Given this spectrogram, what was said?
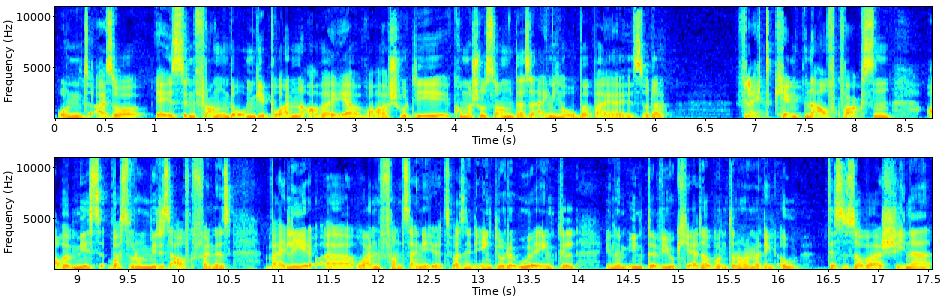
Und also, er ist in Franken da oben geboren, aber er war schon die, kann man schon sagen, dass er eigentlich ein Oberbayer ist, oder? Vielleicht Kempten aufgewachsen, aber mir ist, weißt du, warum mir das aufgefallen ist? Weil ich äh, einen von seinen, jetzt weiß ich nicht, Enkel oder Urenkel in einem Interview gehört habe und dann habe ich mir gedacht, oh, das ist aber ein schöner,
